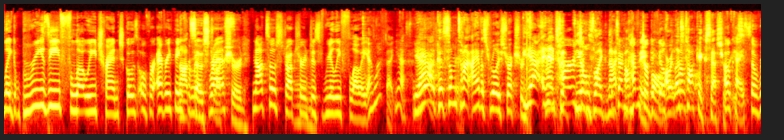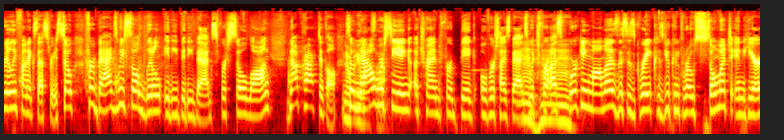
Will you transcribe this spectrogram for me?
Like breezy, flowy trench goes over everything Not from so a dress, structured. not so structured, just really flowy. I love that. Yes. Yeah, because sometimes I have a really structured. Yeah, and trench it's that hard to- Feels like not it's comfy. uncomfortable. It feels All right, let's talk accessories. Okay, so really fun accessories. So for bags, we saw little itty bitty bags for so long, not practical. Nobody so now wants we're that. seeing a trend for big oversized bags, which for us Mm-hmm. working mamas, this is great because you can throw so much in here.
